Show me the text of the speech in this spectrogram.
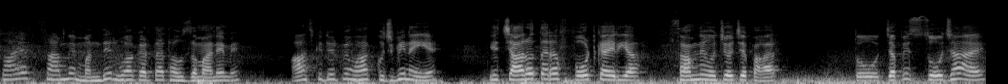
शायद सामने मंदिर हुआ करता था उस ज़माने में। आज के डेट में वहाँ कुछ भी नहीं है। ये चारों तरफ़ फोर्ट का एरिया, सामने ऊँचे ऊँचे पहाड़। तो जब भी सोझा आए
